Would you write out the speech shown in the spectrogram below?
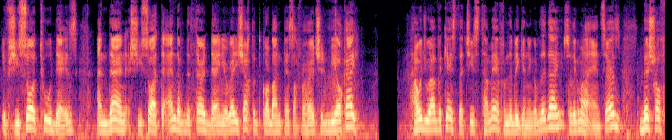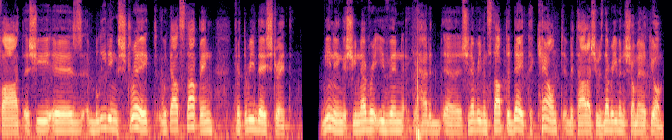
If she saw two days, and then she saw at the end of the third day, and you already shechted Korban Pesach for her, it should be okay. How would you have a case that she's tameh from the beginning of the day? So the Gemara answers, Bishofat, she is bleeding straight without stopping for three days straight. Meaning she never even had a, uh, she never even stopped the day to count betara. She was never even a shomeret yom.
